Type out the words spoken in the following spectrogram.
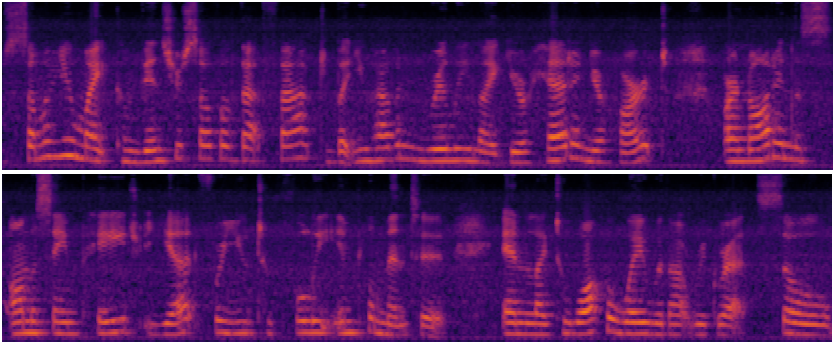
some of you might convince yourself of that fact, but you haven't really like your head and your heart are not in this on the same page yet for you to fully implement it and like to walk away without regrets. So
